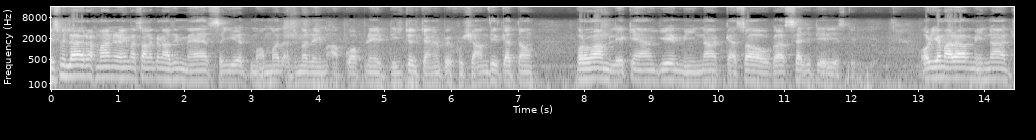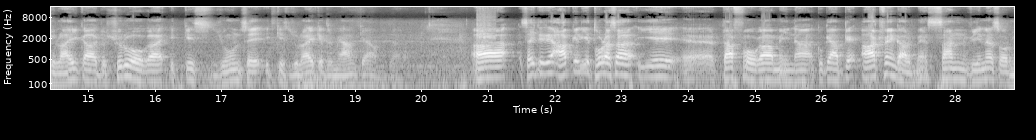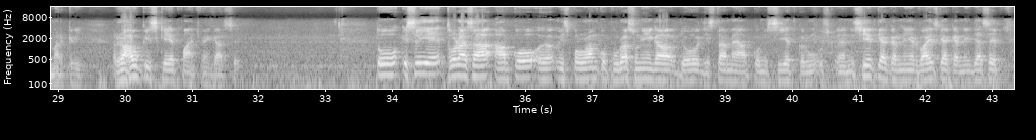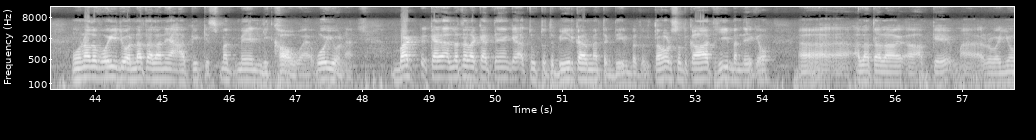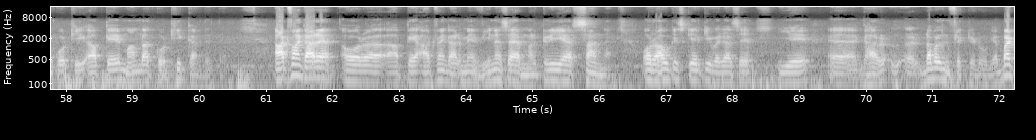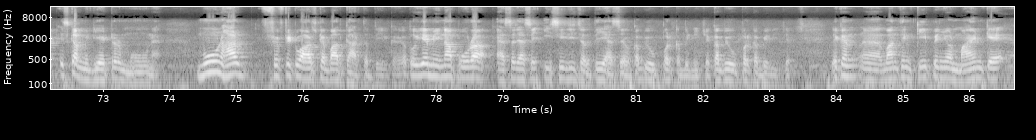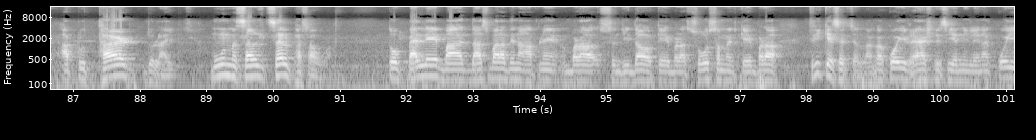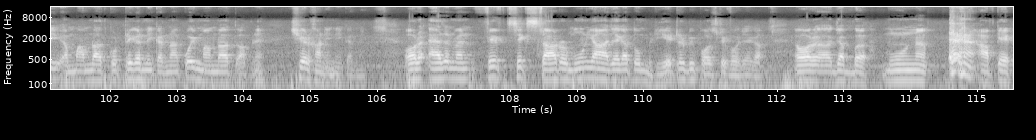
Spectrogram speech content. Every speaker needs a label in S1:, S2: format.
S1: بسم اللہ الرحمن الرحیم، السلام علیکم ناظرین، میں سید محمد اجمل رحیم آپ کو اپنے ڈیجیٹل چینل پہ خوش آمدید کہتا ہوں۔ پروگرام لے کے آیا ہوں یہ مہینہ کیسا ہوگا سیجیٹیریس کے لیے؟ اور یہ ہمارا مہینہ جولائی کا جو شروع ہوگا، اکیس جون سے اکیس جولائی کے درمیان کیا ہونے جا رہا ہے۔ سیجیٹیریس آپ کے لیے تھوڑا سا یہ ٹف ہوگا مہینہ، کیونکہ آپ کے آٹھویں گھر میں سن وینس اور مرکری راہو کی سکیئر پانچویں گھر سے۔ تو اس لیے تھوڑا سا آپ کو اس پروگرام کو پورا سنیے گا، جو جس طرح میں آپ کو نصیحت کروں، اس نصیحت کیا کرنی ہے ایڈوائز کیا کرنی ہے جیسے ہونا تو وہی جو اللہ تعالیٰ نے آپ کی قسمت میں لکھا ہوا ہے، وہی ہونا ہے۔ بٹ اللہ تعالیٰ کہتے ہیں کہ تو تدبیر کر، میں تقدیر بدلتا ہوں اور صدقات ہی بندے کو اللہ تعالیٰ آپ کے رویوں کو ٹھیک، آپ کے معاملات کو ٹھیک کر دیتے ہیں۔ آٹھواں گھر ہے اور آپ کے آٹھویں گھر میں وینس ہے، مرکری ہے، سن ہے۔ اور راہو کی اسکیئر کی وجہ سے یہ گھر ڈبل انفلیکٹڈ ہو گیا۔ بٹ اس کا میڈیٹر مون ہے۔ مون ہر ففٹی ٹو آورس کے بعد گھر تبدیل کرے گا۔ تو یہ مہینہ پورا ایسے جیسے ای سی جی چلتی ہے، ایسے ہو، کبھی اوپر، کبھی نیچے، کبھی اوپر، کبھی نیچے۔ لیکن one thing keep in your mind کہ اپ ٹو تھرڈ جولائی مون مسلسل پھنسا ہوا۔ تو پہلے بعد دس بارہ دن آپ نے بڑا سنجیدہ ہو کے، بڑا سوچ سمجھ کے، بڑا طریقے سے چلنا۔ گا کوئی ریش ڈیسیجن نہیں لینا، کوئی معاملات کو ٹریگر نہیں کرنا، کوئی معاملات آپ نے چھیڑ خانی نہیں کرنی۔ اور as and when fifth six start اور مون یہاں آ جائے گا تو میڈیٹر بھی پازیٹیو ہو جائے گا۔ اور جب مون آپ کے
